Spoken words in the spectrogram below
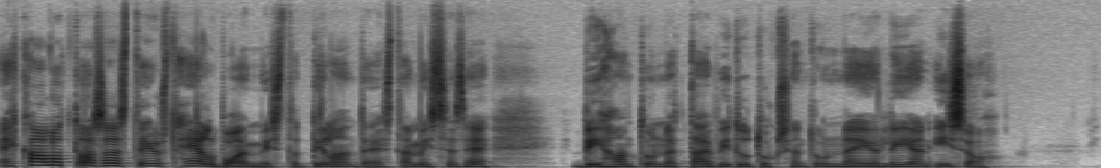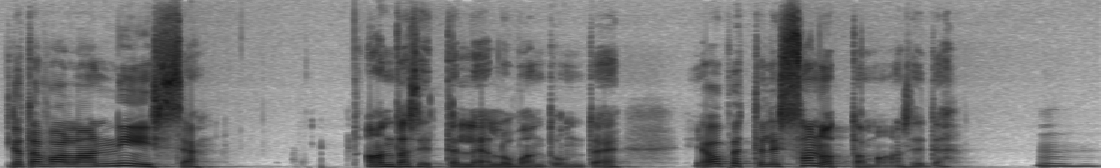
ehkä aloittaa sellaista just helpoimmista tilanteista, missä se vihan tunne tai vitutuksen tunne ei ole liian iso. Ja tavallaan niissä antaisi luvan tunteen ja opettelisi sanottamaan sitä. Mm-hmm.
